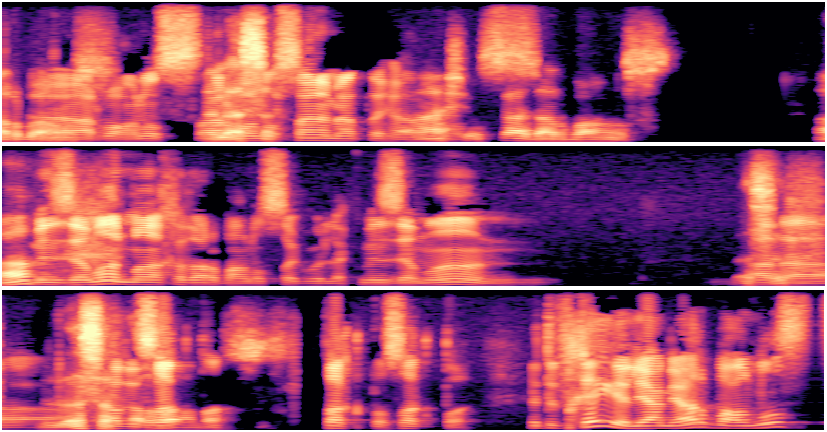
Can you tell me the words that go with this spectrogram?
4 آه، ونص. 4 ونص. 4 ونص. أنا معطيها 4 ونص. 4 ونص. ها؟ من زمان ما أخذ 4 ونص أقول لك. من زمان. للأسف. هذا للأسف هذه سقطة. سقطة سقطة. أنت تخيل يعني أربعة ونص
